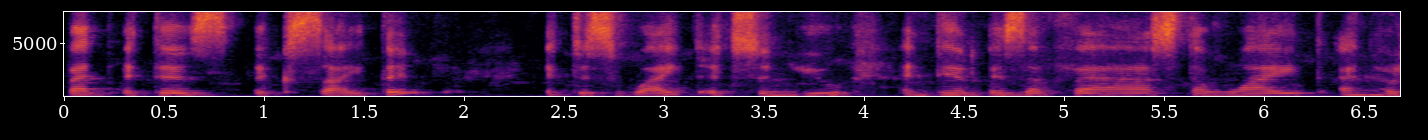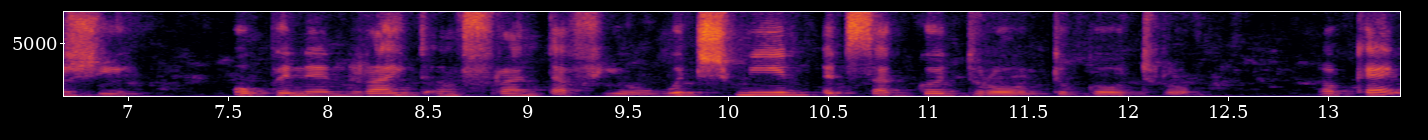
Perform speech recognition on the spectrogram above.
but it is exciting. It is white, it's new, and there is a vast, a wide energy opening right in front of you, which means it's a good road to go through. Okay?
